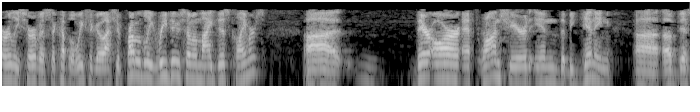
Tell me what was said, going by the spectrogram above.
early service a couple of weeks ago, I should probably redo some of my disclaimers. Uh, there are, as Ron shared in the beginning uh, of this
